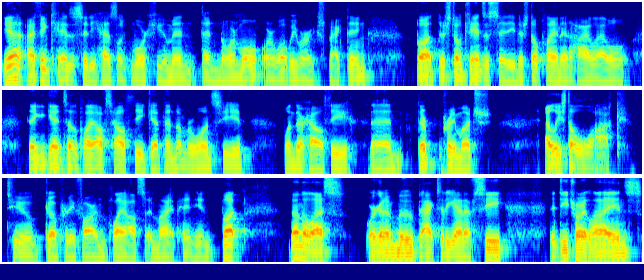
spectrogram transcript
yeah, I think Kansas City has looked more human than normal or what we were expecting, but they're still Kansas City. They're still playing at a high level. They can get into the playoffs healthy, get that number one seed when they're healthy, then they're pretty much at least a lock to go pretty far in the playoffs, in my opinion. But nonetheless, we're going to move back to the NFC. The Detroit Lions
